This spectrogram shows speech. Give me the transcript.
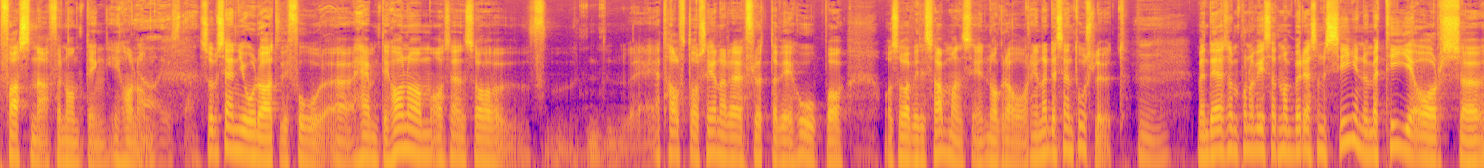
fastnade för någonting i honom. Ja, just det. Som sen gjorde att vi for eh, hem till honom och sen så... Ett halvt år senare flyttade vi ihop och, och så var vi tillsammans i några år innan det sen tog slut. Mm. Men det är som på något vis att man börjar som se nu med tio års eh,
